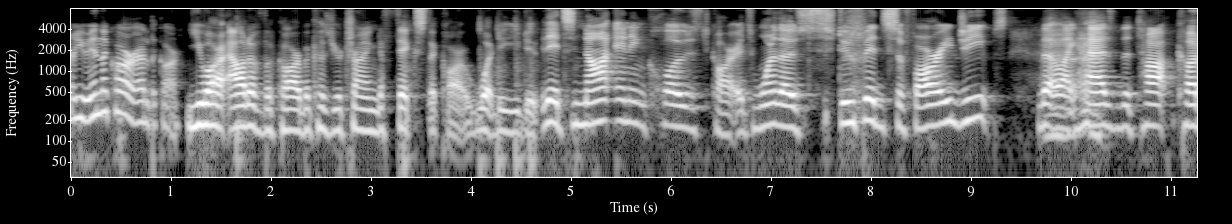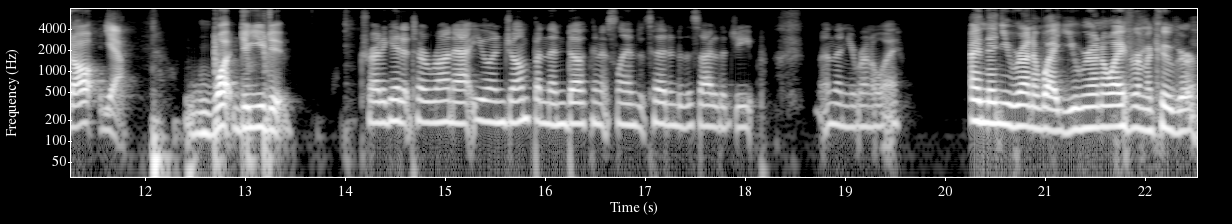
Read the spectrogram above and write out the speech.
Are you in the car or out of the car? You are out of the car because you're trying to fix the car. What do you do? It's not an enclosed car. It's one of those stupid safari Jeeps that like has the top cut off. Yeah. What do you do? Try to get it to run at you and jump and then duck and it slams its head into the side of the Jeep. And then you run away. and then you run away. You run away from a cougar.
